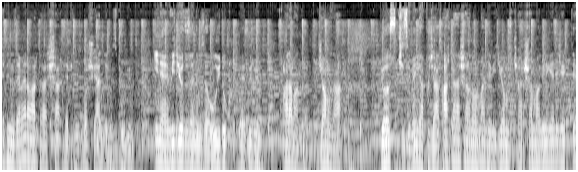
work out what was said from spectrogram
Hepinize merhaba arkadaşlar. Hepiniz hoş geldiniz. Bugün yine video düzenimize uyduk ve bugün arabanın camına göz çizimi yapacağız. Arkadaşlar normalde videomuz çarşamba günü gelecekti.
